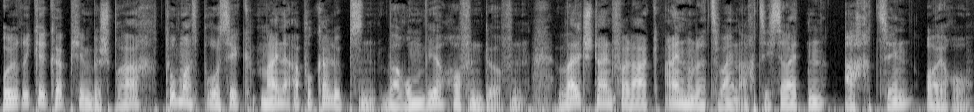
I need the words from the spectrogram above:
Ulrike Köppchen besprach Thomas Brussig Meine Apokalypsen, warum wir hoffen dürfen. Waldstein Verlag 182 Seiten, 18 Euro.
